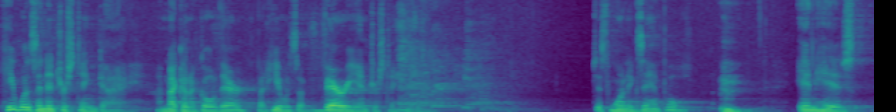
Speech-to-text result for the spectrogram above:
He was an interesting guy. I'm not going to go there, but he was a very interesting guy. Just one example. In his,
